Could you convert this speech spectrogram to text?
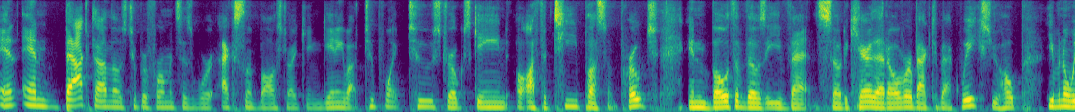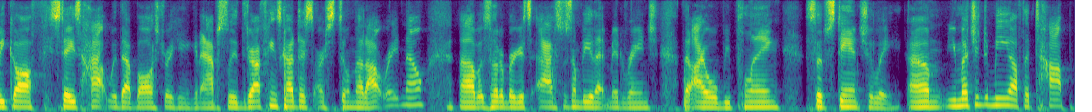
and and backed on those two performances were excellent ball striking, gaining about 2.2 strokes gained off the tee plus approach in both of those events. So to carry that over back to back weeks, you hope even a week off stays hot with that ball striking. can absolutely the DraftKings contests are still not out right now, uh, but Soderberg is absolutely somebody in that mid range that I will be playing substantially. Um, you mentioned to me off the top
